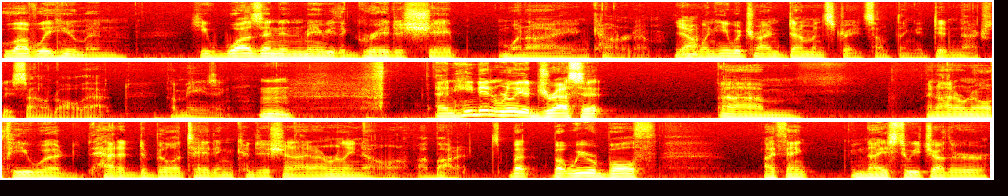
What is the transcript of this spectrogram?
lovely human. He wasn't in maybe the greatest shape when I encountered him. Yeah. And when he would try and demonstrate something, it didn't actually sound all that amazing. Mm. And he didn't really address it. Um, and I don't know if he would had a debilitating condition. I don't really know about it. But but we were both, I think, nice to each other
